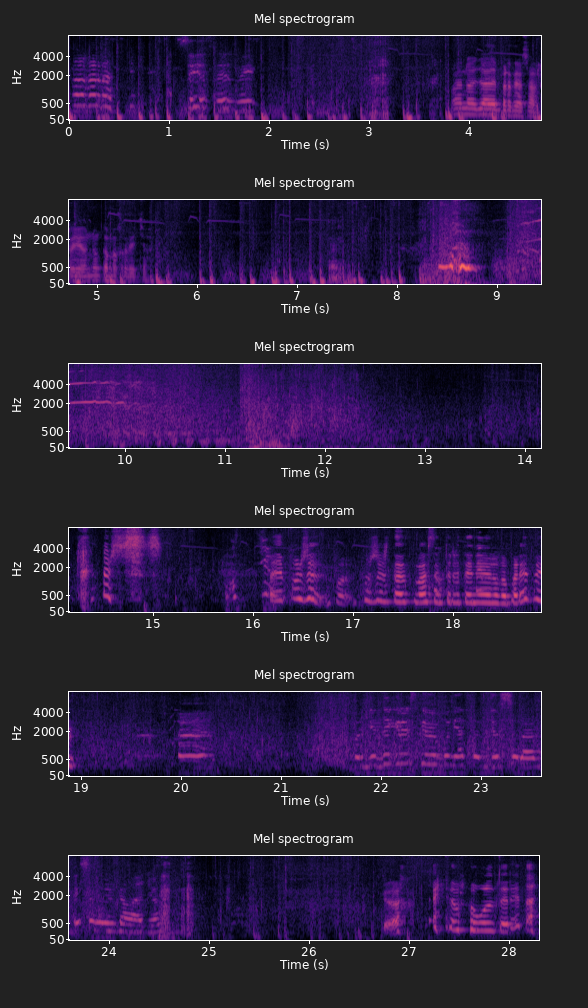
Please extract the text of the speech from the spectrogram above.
Agárrate. Sí, sí, sí. Bueno, ya de perdidos al río, nunca mejor dicho. Pues, pues está más entretenido de lo que parece. ¿Por qué te crees que me ponía a hacer yo sola eso con el caballo? Hay una voltereta.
